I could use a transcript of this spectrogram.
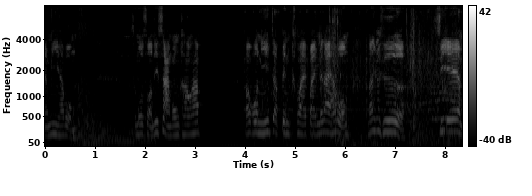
อามี่ครับผม สโมสรที่ 3 ของเขาครับ เขาคนนี้จะเป็นใครไปไม่ได้ครับผม นั่นก็คือ CM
